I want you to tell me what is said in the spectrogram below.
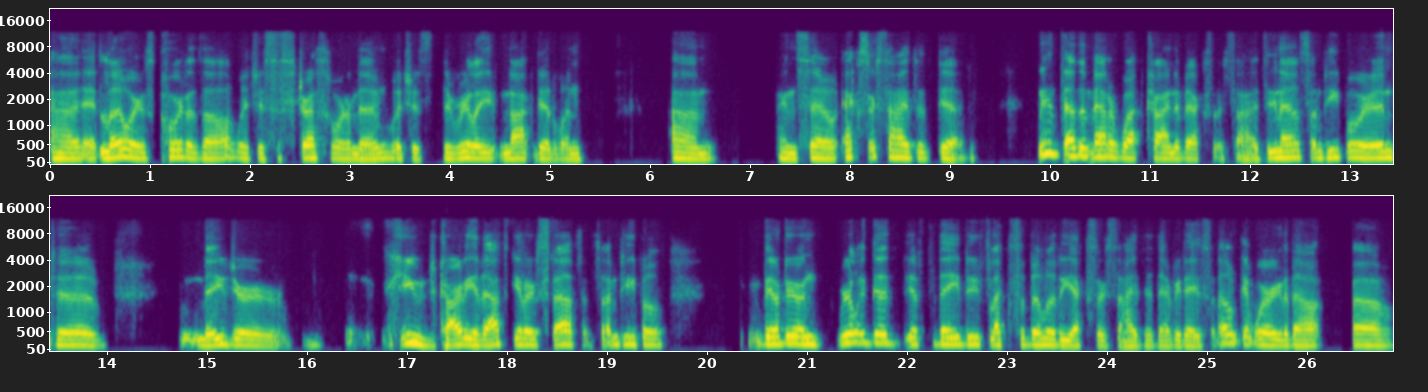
Uh, it lowers cortisol, which is the stress hormone, which is the really not good one. Um, and so exercise is good. It doesn't matter what kind of exercise. You know, some people are into major huge cardiovascular stuff. And some people, they're doing really good if they do flexibility exercises every day. So don't get worried about uh,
